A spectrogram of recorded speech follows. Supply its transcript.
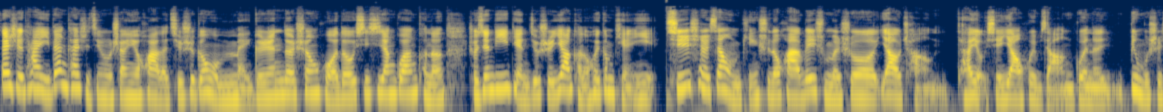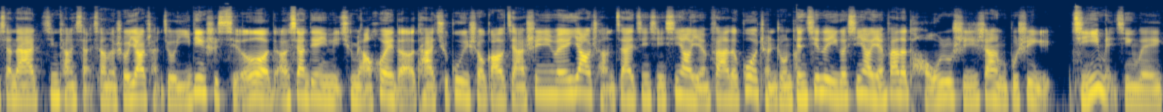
但是它一旦开始进入商业化了，其实跟我们每个人的生活都息息相关。可能首先第一点就是药可能会更便宜。其实是像我们平时的话，为什么说药厂它有些药会比较昂贵呢？并不是像大家经常想象的说药厂就一定是邪恶的，呃像电影里去描绘的，它去故意收高价，是因为药厂在进行新药研发的过程中，前期的一个新药。研发发的投入实际上不是以几亿美金为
